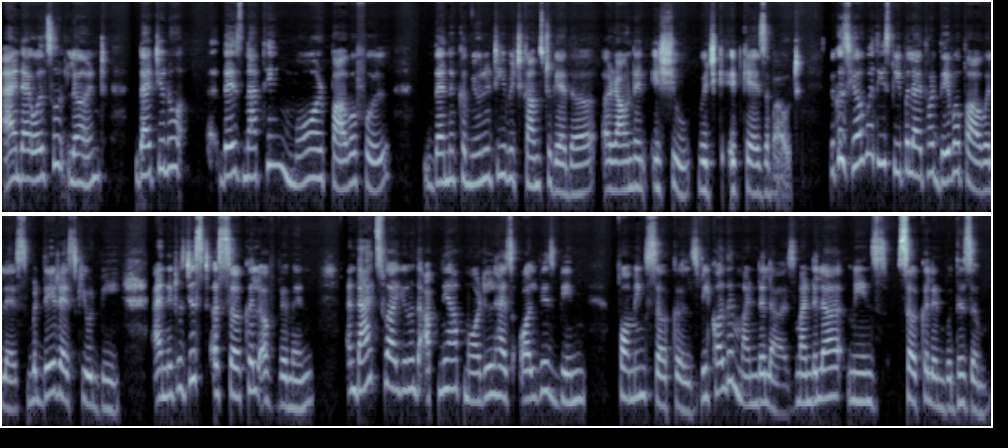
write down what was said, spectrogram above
And i also learned that you know there's nothing more powerful than a community which comes together around an issue which it cares about. Because here were these people, I thought they were powerless, but they rescued me. And it was just a circle of women. And that's why, you know, the Apne model has always been forming circles. We call them mandalas. Mandala means circle in Buddhism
